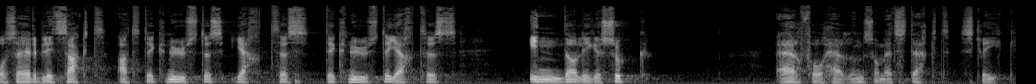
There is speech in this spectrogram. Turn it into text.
Og så er det blitt sagt at det, hjertes, det knuste hjertes inderlige sukk er for Herren som et sterkt skrik.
